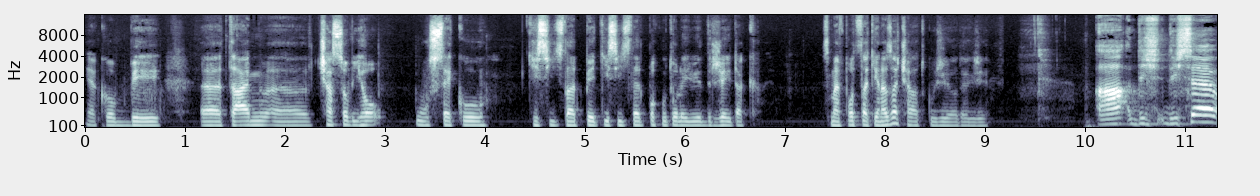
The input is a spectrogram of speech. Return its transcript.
jakoby uh, time uh, časového úseku tisíc let, pět tisíc let, pokud to lidi vydržej, tak jsme v podstatě na začátku, že jo, takže. A když, když se eh,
